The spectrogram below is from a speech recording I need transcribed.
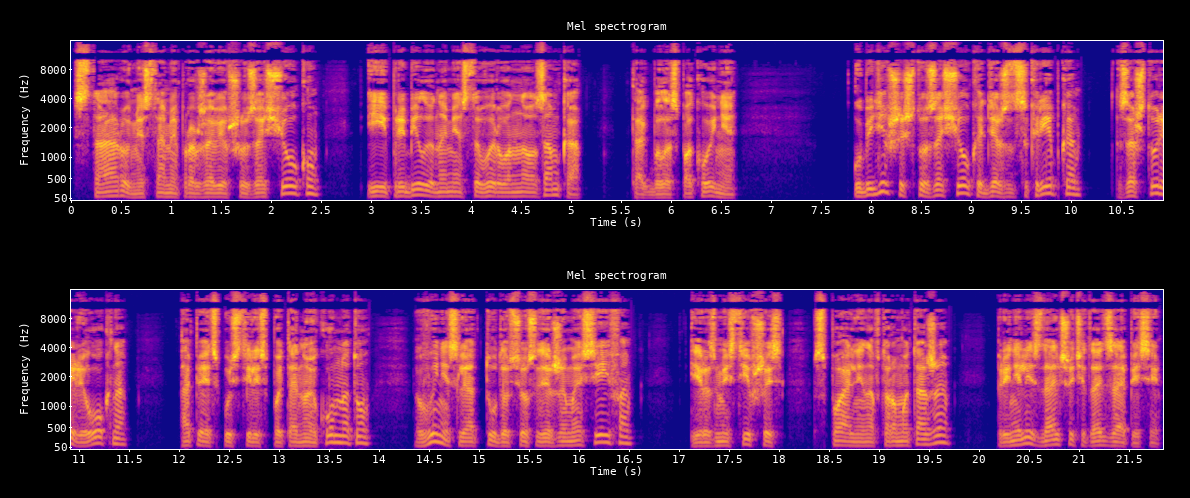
старую, местами проржавевшую защелку и прибил ее на место вырванного замка. Так было спокойнее. Убедившись, что защелка держится крепко, зашторили окна, опять спустились в потайную комнату, вынесли оттуда все содержимое сейфа и, разместившись в спальне на втором этаже, принялись дальше читать записи.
